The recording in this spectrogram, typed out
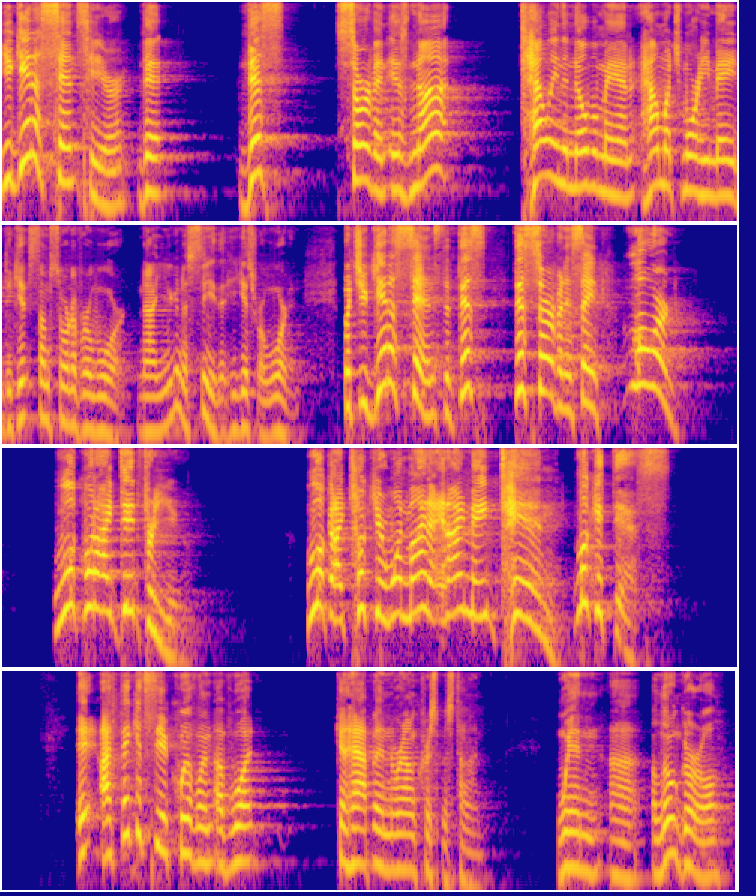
You get a sense here that this servant is not telling the nobleman how much more he made to get some sort of reward. Now, you're going to see that he gets rewarded. But you get a sense that this, this servant is saying, Lord, look what I did for you. Look, I took your one mina and I made 10. Look at this. It, I think it's the equivalent of what can happen around Christmas time when uh, a little girl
